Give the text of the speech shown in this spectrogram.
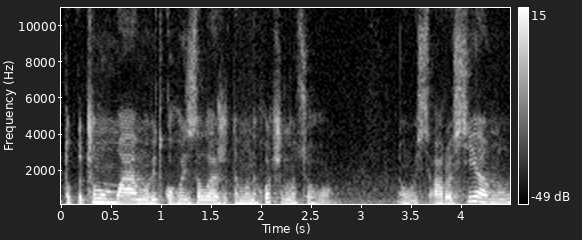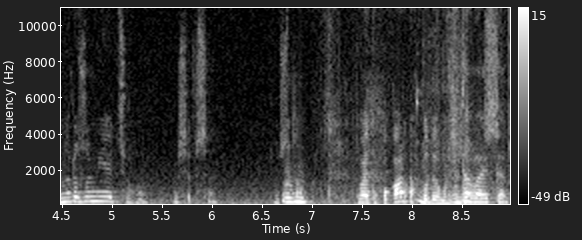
Тобто, чому ми маємо від когось залежати? Ми не хочемо цього. Ось. А Росія ну, не розуміє цього. Ось і все. Ось Мгм. так. Давайте по картах подивимося. Давайте. Зараз.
